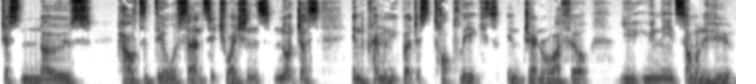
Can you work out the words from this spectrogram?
just knows how to deal with certain situations, not just in the Premier League, but just top leagues in general. I feel you you need someone who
